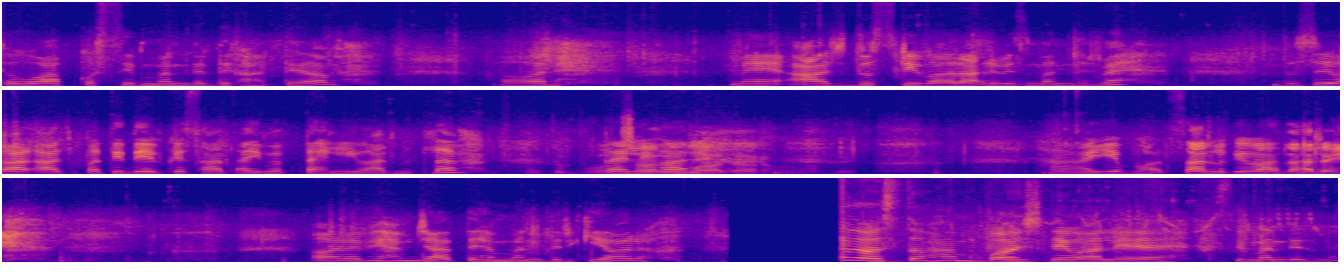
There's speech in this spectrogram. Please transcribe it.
तो आपको शिव मंदिर दिखाते हैं अब। और मैं आज दूसरी बार आ रही हूँ इस मंदिर में। दूसरी बार आज पति देव के साथ आई मैं पहली बार मतलब मैं तो बहुत पहली सालों बार- आ रहा हूँ यहाँ पे। हाँ ये बहुत सालों के बाद आ रहे हैं। और अभी हम जाते हैं मंदिर की और दोस्तों, हम पहुँचने वाले हैं शिव मंदिर में,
